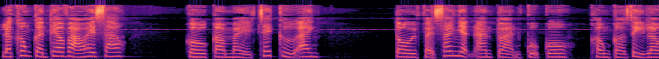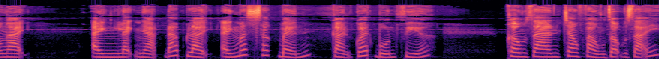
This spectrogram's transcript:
là không cần theo vào hay sao? Cô cao mày trách cứ anh. Tôi phải xác nhận an toàn của cô, không có gì lo ngại. Anh lạnh nhạt đáp lại, ánh mắt sắc bén, càn quét bốn phía. Không gian trong phòng rộng rãi,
